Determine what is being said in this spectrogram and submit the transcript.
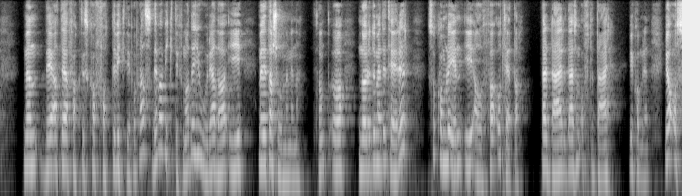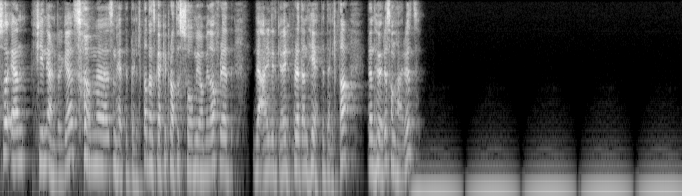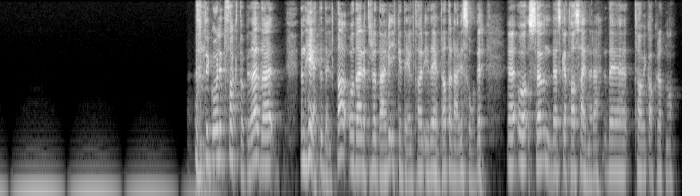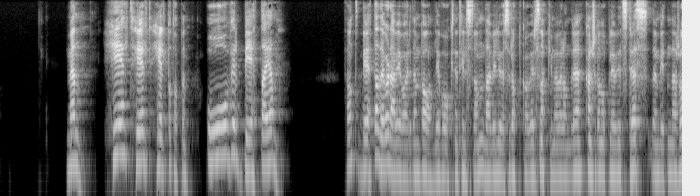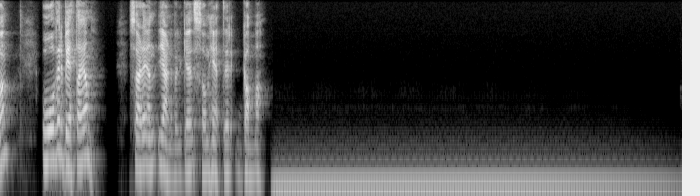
Men det at jeg faktisk har fått det viktige på plass, det var viktig for meg. Det gjorde jeg da i meditasjonene mine. Sant? Og når du mediterer, så kommer du inn i alfa og teta. Det er, der, det er som ofte der vi kommer inn. Vi har også en fin hjernebølge som, eh, som, heter delta. Den skal jeg ikke prate så mye om i dag, for det, det er litt gøy. For den heter delta. Den høres sånn her ut. Det går litt sakte oppi der. Er, den heter delta, og det er rett og slett der vi ikke deltar i det hele tatt. Det er der vi sover. Eh, og søvn det skal jeg ta seinere. Det tar vi ikke akkurat nå. Men helt, helt, helt på toppen, over beta igjen Beta det var der vi var i den vanlige våkne tilstanden, der vi løser oppgaver, snakker med hverandre, kanskje kan oppleve litt stress. den biten der sånn. Over beta igjen så er det en hjernebølge som heter gamma.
